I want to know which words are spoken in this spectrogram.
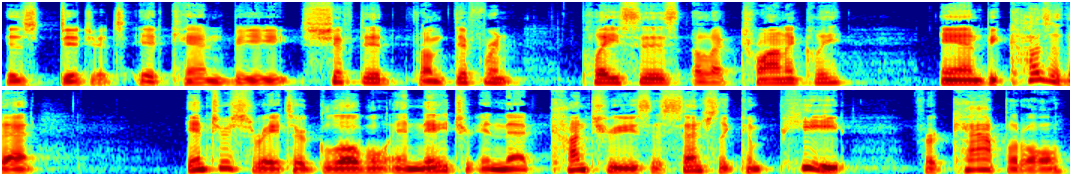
is digits. It can be shifted from different places electronically. And because of that, interest rates are global in nature in that countries essentially compete for capital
